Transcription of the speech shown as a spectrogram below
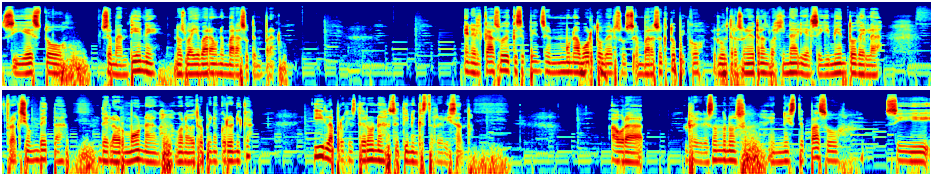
si esto se mantiene, nos va a llevar a un embarazo temprano. En el caso de que se piense en un aborto versus embarazo ectópico, el ultrasonido transvaginal y el seguimiento de la fracción beta de la hormona gonadotropina coriónica y la progesterona se tienen que estar realizando. Ahora, regresándonos en este paso, si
